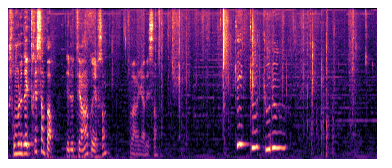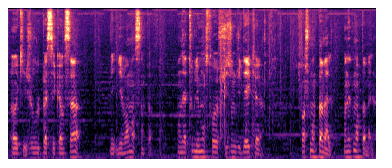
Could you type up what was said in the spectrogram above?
je trouve le deck très sympa. Et le terrain, quoi il ressemble On va regarder ça. Ok, je vais vous le passer comme ça. Mais il est vraiment sympa. On a tous les monstres fusion du deck. Euh, franchement, pas mal. Honnêtement, pas mal.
